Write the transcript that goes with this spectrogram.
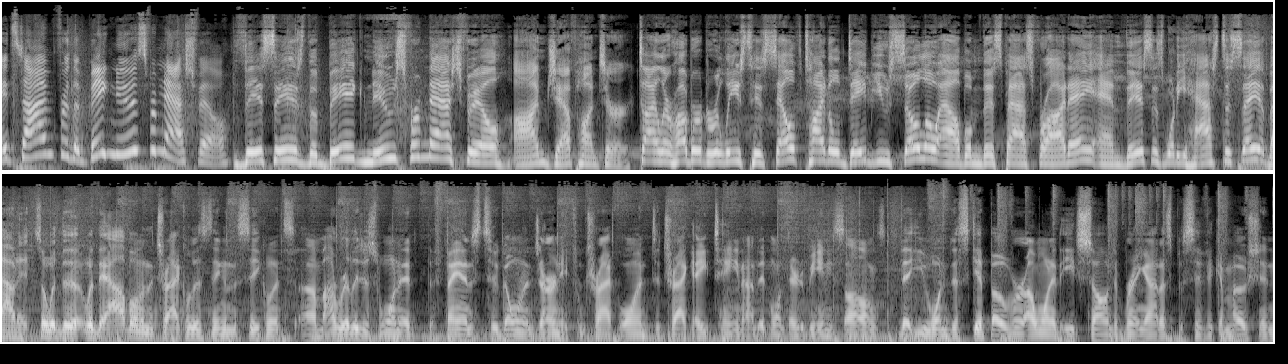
It's time for the big news from Nashville. This is the big news from Nashville. I'm Jeff Hunter. Tyler Hubbard released his self titled debut solo album this past Friday, and this is what he has to say about it. So with the with the album and the track listing and the sequence, um, I really just wanted the fans to go on a journey from track one to track 18. I didn't want there to be any songs that you wanted to skip over. I wanted each song to bring out a specific emotion,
